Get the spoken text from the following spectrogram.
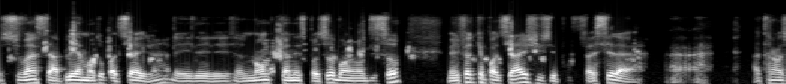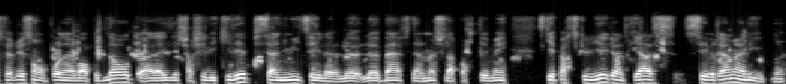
souvent, c'est appelé un moto pas de siège. Hein. le monde qui ne connaisse pas ça, bon, on dit ça. Mais le fait a pas de siège, c'est plus facile à, transférer son poids d'un bord puis de l'autre, à aller chercher l'équilibre, puis ça nuit le, le, le, banc finalement sur la portée. Mais ce qui est particulier avec un trial, c'est vraiment les pneus.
